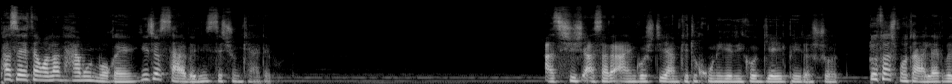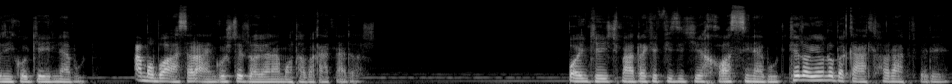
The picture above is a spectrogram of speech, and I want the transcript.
پس احتمالا همون موقع یه جا سر به نیستشون کرده بود. از شیش اثر انگشتی هم که تو خونه ریکو گیل پیدا شد. دوتاش متعلق به ریکو گیل نبود. اما با اثر انگشت رایان هم مطابقت نداشت. با اینکه هیچ مدرک فیزیکی خاصی نبود که رایان رو به قتل ها ربط بده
